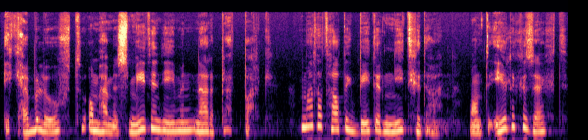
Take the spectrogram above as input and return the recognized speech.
Ik heb beloofd om hem eens mee te nemen naar het pretpark. Maar dat had ik beter niet gedaan. Want eerlijk gezegd,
